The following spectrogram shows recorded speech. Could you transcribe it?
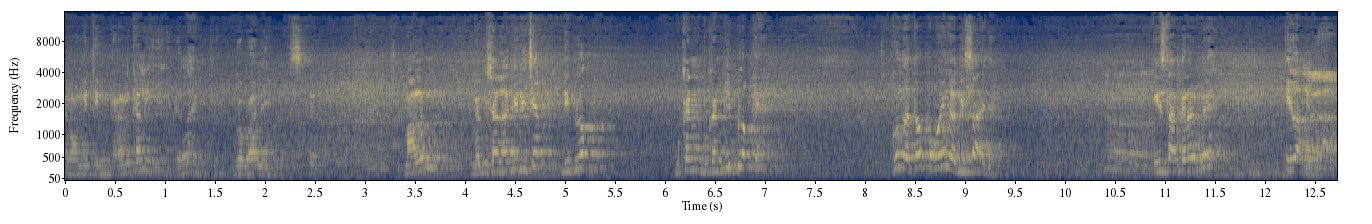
Emang meeting beneran kali? Ya udahlah gitu. Gue balik. Malam nggak bisa lagi di chat di blok. Bukan bukan di blok ya. Gue nggak tahu pokoknya nggak bisa aja. Hmm. Instagramnya hilang. Hilang.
